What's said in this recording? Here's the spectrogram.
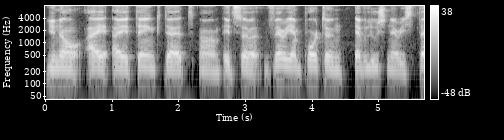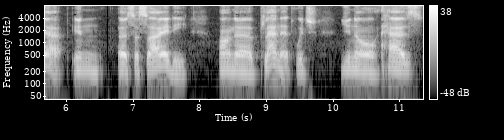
you know, I, I think that um, it's a very important evolutionary step in a society on a planet which, you know, has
